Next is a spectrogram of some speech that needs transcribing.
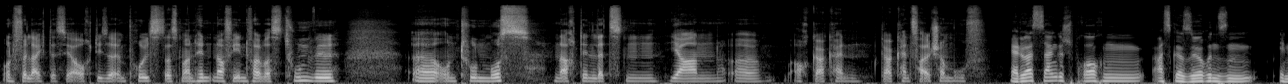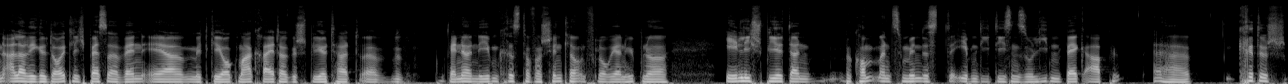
Und vielleicht ist ja auch dieser Impuls, dass man hinten auf jeden Fall was tun will äh, und tun muss, nach den letzten Jahren äh, auch gar kein, gar kein falscher Move. Ja, du hast angesprochen, Asker Sörensen in aller Regel deutlich besser, wenn er mit Georg Markreiter gespielt hat. Äh, wenn er neben Christopher Schindler und Florian Hübner ähnlich spielt, dann bekommt man zumindest eben die, diesen soliden Backup. Äh, kritisch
